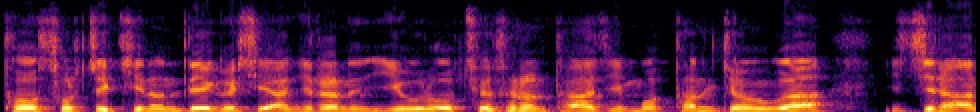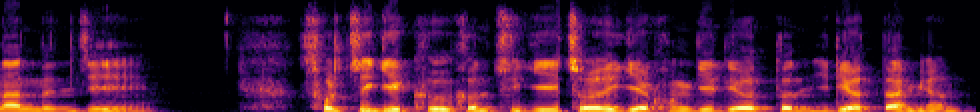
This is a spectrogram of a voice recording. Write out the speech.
더 솔직히는 내 것이 아니라는 이유로 최선을 다하지 못한 경우가 있지는 않았는지. 솔직히 그 건축이 저에게 관계되었던 일이었다면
